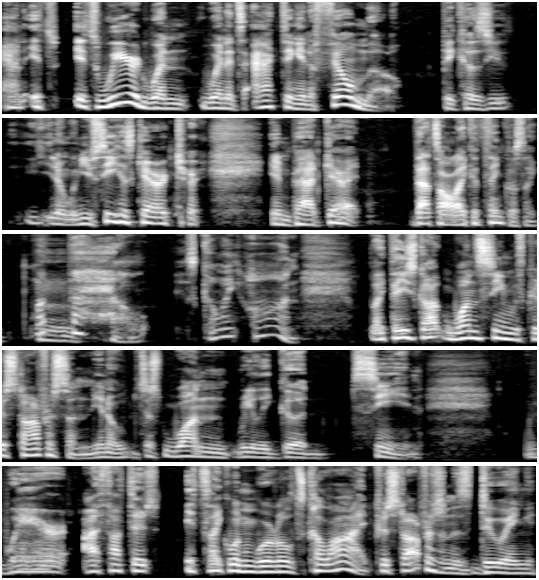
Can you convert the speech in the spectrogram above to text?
And it's it's weird when when it's acting in a film though, because you you know when you see his character in Pat Garrett, that's all I could think was like, what the hell is going on? Like he's got one scene with Kristofferson, you know, just one really good scene where I thought there's it's like when worlds collide. Kristofferson is doing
